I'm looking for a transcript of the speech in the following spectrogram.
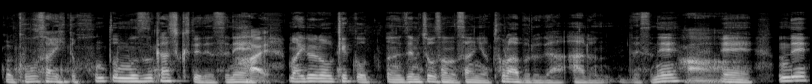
これ交際費って本当難しくてですね、はいまあいろいろ結構うん税務調査の際にはトラブルがあるんですね。はあええで、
